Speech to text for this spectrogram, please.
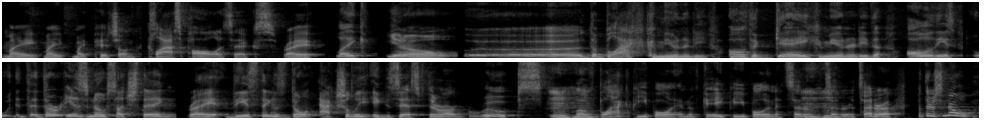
my my my pitch on class politics, right? Like you know, uh, the black community, oh, the gay community, the, all of these, th- there is no such thing, right? These things don't actually exist. There are groups Mhm. of black people and of gay people and et cetera, et Mhm. cetera, et cetera, but there's no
